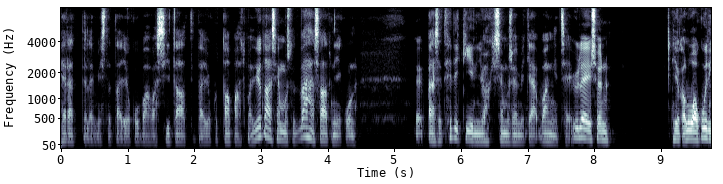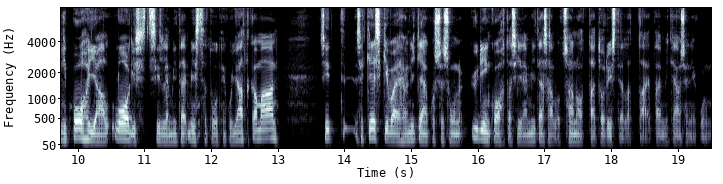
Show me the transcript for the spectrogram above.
herättelemistä tai joku vahva sitaatti tai joku tapahtuma. Jotain semmoista, että vähän saat niin kuin, pääset heti kiinni johonkin semmoiseen, mikä vangitsee yleisön, joka luo kuitenkin pohjaa loogisesti sille, mitä, mistä tuut niin kuin jatkamaan. Sitten se keskivaihe on ikään kuin se sun ydinkohta siinä, mitä sä haluat sanoa tai todistella tai, tai mikä on se niin kuin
